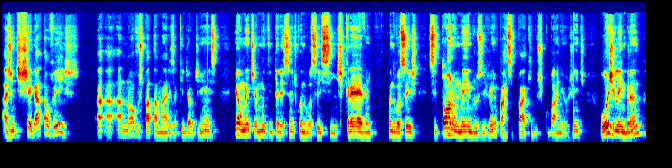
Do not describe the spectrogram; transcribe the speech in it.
a gente chegar, talvez, a, a- a novos patamares aqui de audiência. Realmente é muito interessante quando vocês se inscrevem, quando vocês se tornam membros e vêm participar aqui do Chico Barney Urgente. Hoje, lembrando,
